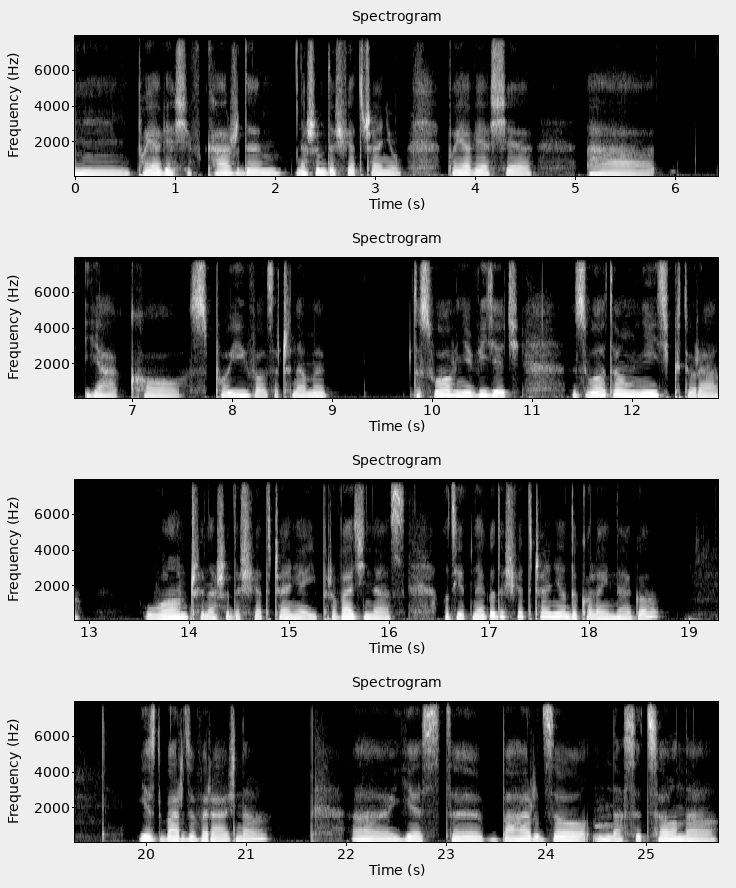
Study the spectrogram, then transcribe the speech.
mm, pojawia się w każdym naszym doświadczeniu, pojawia się jako spoiwo. Zaczynamy dosłownie widzieć złotą nić, która łączy nasze doświadczenia i prowadzi nas od jednego doświadczenia do kolejnego. Jest bardzo wyraźna, jest bardzo nasycona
